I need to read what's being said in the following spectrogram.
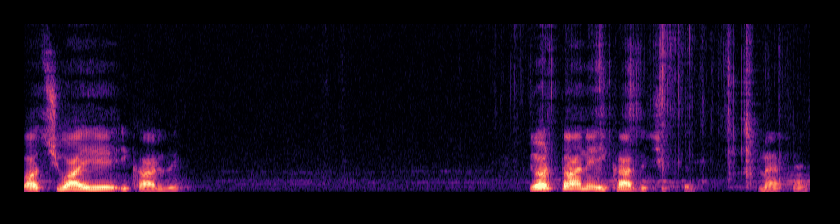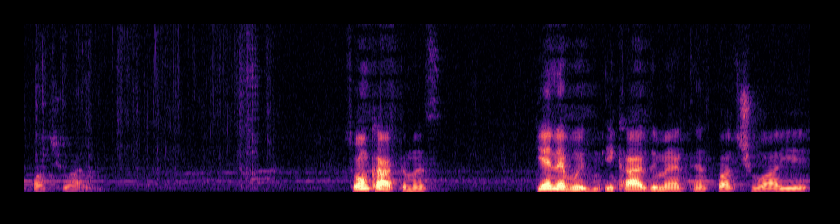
Batshuayi, Icardi. Dört tane Icardi çıktı. Mertens, Batshuayi. Son kartımız. Gene bu Icardi, Mertens, Batshuayi.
